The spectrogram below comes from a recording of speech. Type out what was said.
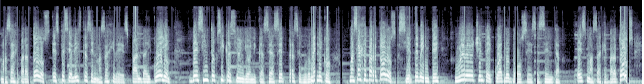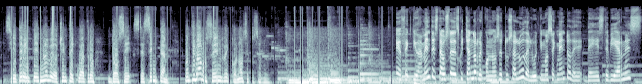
Masaje para Todos, especialistas en masaje de espalda y cuello. Desintoxicación iónica, se acepta seguro médico. Masaje para Todos, 720-984-1260. Es Masaje para Todos, 720-984-1260. Continuamos en Reconoce tu Salud. Efectivamente, está usted escuchando Reconoce tu Salud, el último segmento de, de este viernes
